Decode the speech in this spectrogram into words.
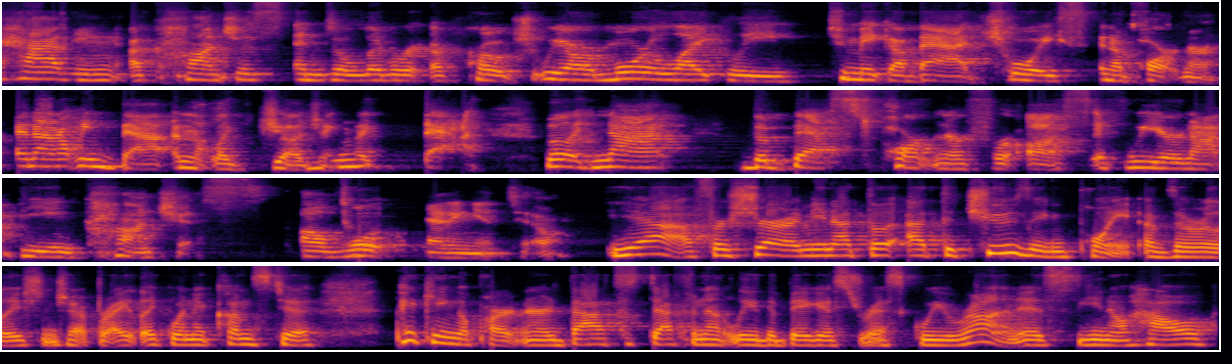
having a conscious and deliberate approach we are more likely to make a bad choice in a partner. And i don't mean bad i'm not like judging mm-hmm. like bad but like not the best partner for us if we are not being conscious of what we're getting into yeah, for sure. I mean, at the at the choosing point of the relationship, right? Like when it comes to picking a partner, that's definitely the biggest risk we run. Is you know how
